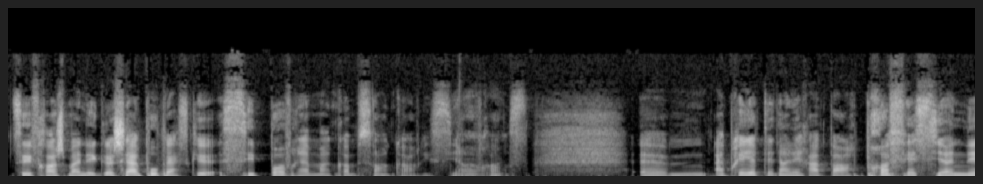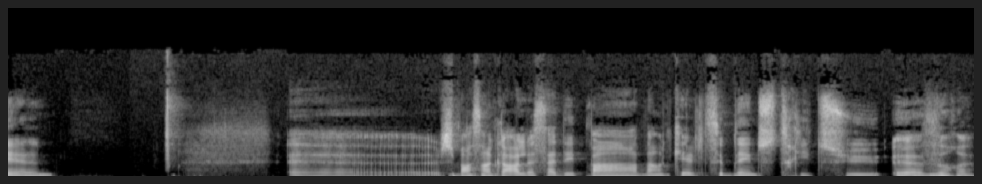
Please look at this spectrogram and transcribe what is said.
Tu sais, franchement, les gars, chapeau, parce que c'est pas vraiment comme ça encore ici en ah France. Euh, après, il y a peut-être dans les rapports professionnels, euh, je pense encore là, ça dépend dans quel type d'industrie tu œuvres.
